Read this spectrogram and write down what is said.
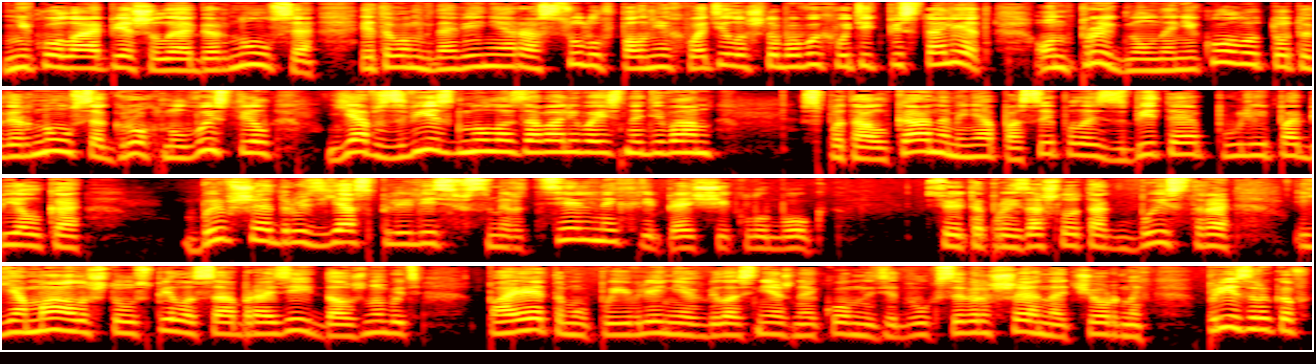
Никола опешил и обернулся. Этого мгновения Расулу вполне хватило, чтобы выхватить пистолет. Он прыгнул на Николу, тот увернулся, грохнул выстрел. Я взвизгнула, заваливаясь на диван. С потолка на меня посыпалась сбитая пулей побелка. Бывшие друзья сплелись в смертельный хрипящий клубок — все это произошло так быстро, и я мало что успела сообразить, должно быть, поэтому появление в белоснежной комнате двух совершенно черных призраков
